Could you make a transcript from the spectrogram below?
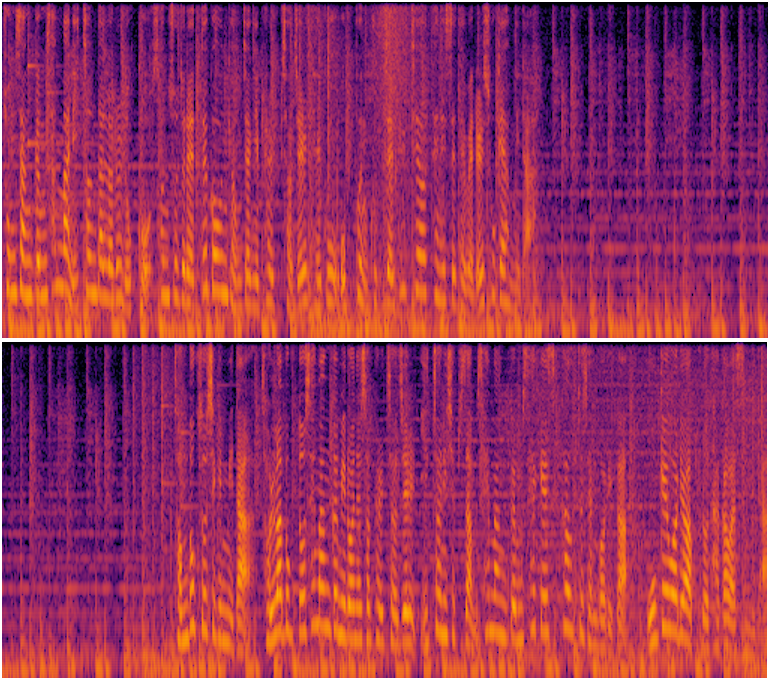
총 상금 3만 2천 달러를 놓고 선수들의 뜨거운 경쟁이 펼쳐질 대구 오픈 국제 휠체어 테니스 대회를 소개합니다. 전북 소식입니다. 전라북도 새만금 일원에서 펼쳐질 2023 새만금 세계 스카우트 잼버리가 5개월여 앞으로 다가왔습니다.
